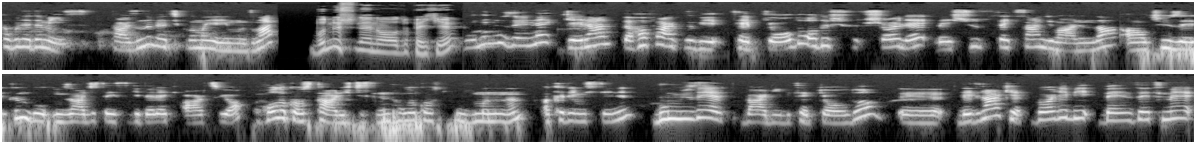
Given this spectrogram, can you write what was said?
kabul edemeyiz tarzında bir açıklama yayınladılar. Bunun üstüne ne oldu peki? Bunun üzerine gelen daha farklı bir tepki oldu. O da şöyle 580 civarında 600'e yakın bu imzacı sayısı giderek artıyor. Holocaust tarihçisinin, Holocaust uzmanının, akademisyenin bu müzeye verdiği bir tepki oldu. Ee, dediler ki böyle bir benzetme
